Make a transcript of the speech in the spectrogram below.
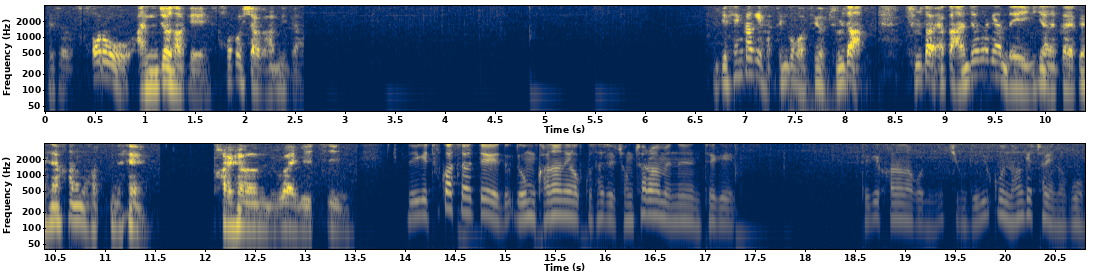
그래서 서로 안전하게 서로 시작을 합니다. 이게 생각이 같은 것 같아요. 둘 다, 둘 다 약간 안전하게 하면 내 이기지 않을까 약간 생각하는 것 같은데, 과연 누가 이길지. 근데 이게 투가스 할 때 너무 가난해갖고 사실 정찰하면은 되게 되게 가난하거든요. 지금도 일꾼 한 개 차이 나고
